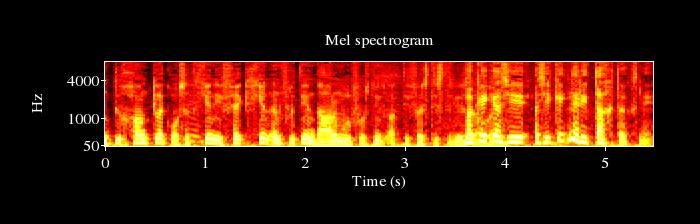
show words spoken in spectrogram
ontoeganklik ons het geen effek geen invloed nie en daarom hoef ons nie aktivisties te wees maar kyk as jy as jy kyk na die 80s nê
